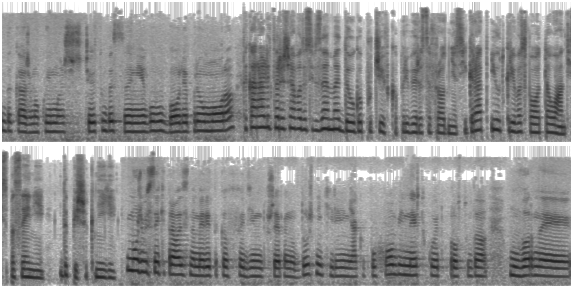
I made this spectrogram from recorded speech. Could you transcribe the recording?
да кажем, ако имаш често безсъние, главоболие, преумора. Така Ралица решава да си вземе дълга почивка, прибира се в родния си град и открива своя талант и спасение да пише книги. И може би всеки трябва да си намери такъв един душепен отдушник или някакво хоби, нещо, което просто да му върне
